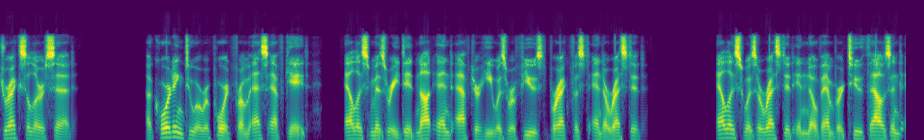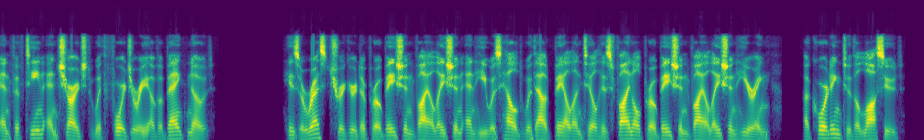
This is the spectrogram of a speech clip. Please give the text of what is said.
Drexler said. According to a report from SFGate, Ellis' misery did not end after he was refused breakfast and arrested. Ellis was arrested in November 2015 and charged with forgery of a banknote. His arrest triggered a probation violation and he was held without bail until his final probation violation hearing, according to the lawsuit.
